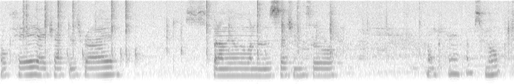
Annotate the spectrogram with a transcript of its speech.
Okay, I tracked his ride, but I'm the only one in this session, so okay, I'm smoked.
